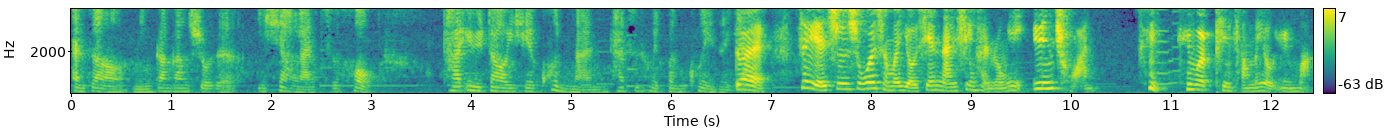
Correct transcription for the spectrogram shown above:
按照您刚刚说的一下来之后。他遇到一些困难，他是会崩溃的。对，这也是是为什么有些男性很容易晕船，因为平常没有晕嘛。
